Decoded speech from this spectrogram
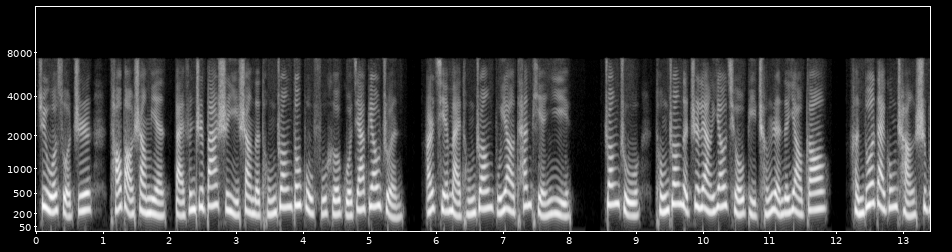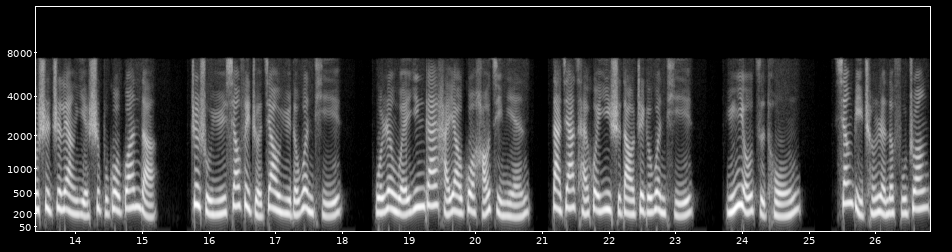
据我所知，淘宝上面百分之八十以上的童装都不符合国家标准，而且买童装不要贪便宜。庄主，童装的质量要求比成人的要高，很多代工厂是不是质量也是不过关的？这属于消费者教育的问题。我认为应该还要过好几年，大家才会意识到这个问题。云游梓潼。相比成人的服装，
